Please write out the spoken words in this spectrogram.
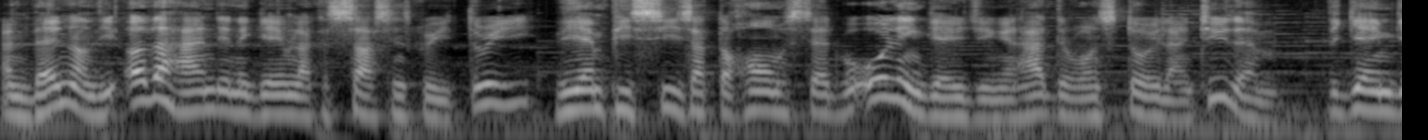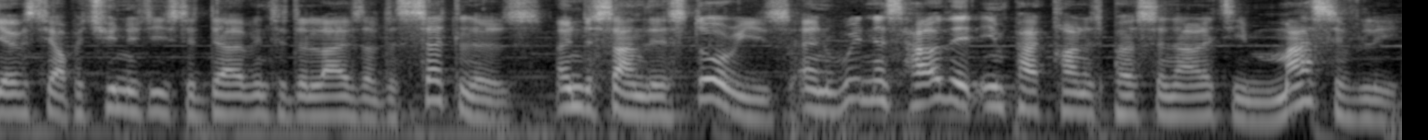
And then on the other hand, in a game like Assassin's Creed 3, the NPCs at the homestead were all engaging and had their own storyline to them. The game us the opportunities to delve into the lives of the settlers, understand their stories, and witness how they'd impact Connor's personality massively.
